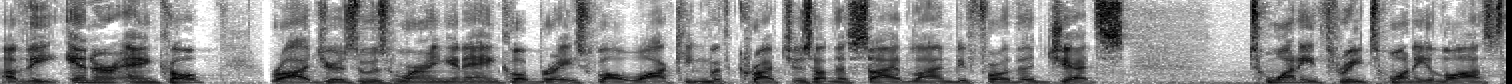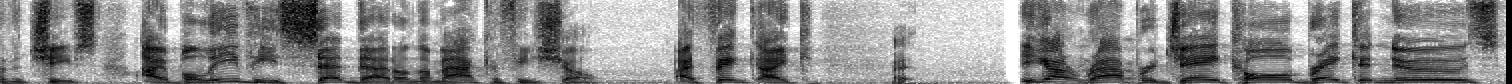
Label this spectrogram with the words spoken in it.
of the inner ankle. Rodgers was wearing an ankle brace while walking with crutches on the sideline before the Jets' 23 20 loss to the Chiefs. I believe he said that on the McAfee show. I think like you got rapper so. J. Cole breaking news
